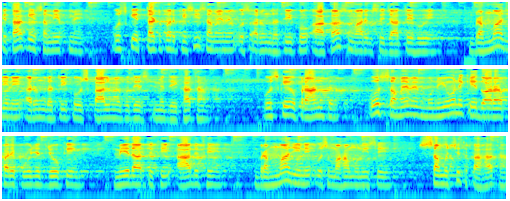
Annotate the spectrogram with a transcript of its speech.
पिता के समीप में उसके तट पर किसी समय में उस अरुंधति को आकाश मार्ग से जाते हुए ब्रह्मा जी ने अरुंधति को उस काल में उपदेश में देखा था। उसके उपरांत उस समय में मुनियों के द्वारा परिपूजित जो कि मेधातिथि आदि थे। ब्रह्मा जी ने उस महामुनि से समुचित कहा था।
